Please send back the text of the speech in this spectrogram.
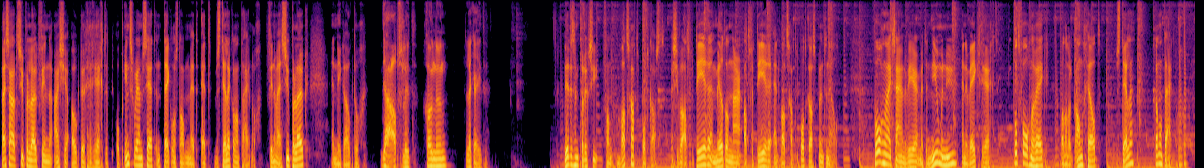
Wij zouden het super leuk vinden als je ook de gerechten op Instagram zet. En tag ons dan met het bestel ik al een tijd nog. Vinden wij super leuk. En Nick ook, toch? Ja, absoluut. Gewoon doen. Lekker eten. Dit is een productie van Watschap de Podcast. Als je wil adverteren, mail dan naar adverteren.watschapdepodcast.nl Volgende week zijn we er weer met een nieuw menu en een weekgerecht. Tot volgende week. Wat dan ook dan geldt, bestellen kan altijd nog.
